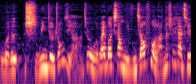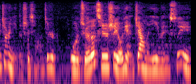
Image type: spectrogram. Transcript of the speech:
我的使命就终结了，就是我外包项目已经交付了，那剩下其实就是你的事情了。就是我觉得其实是有点这样的意味，所以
